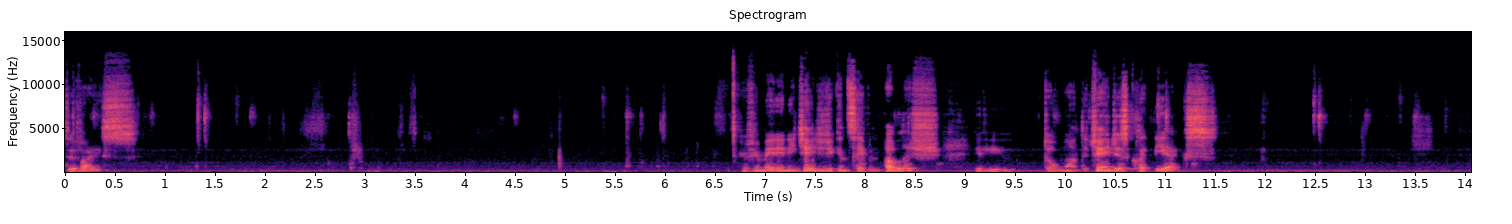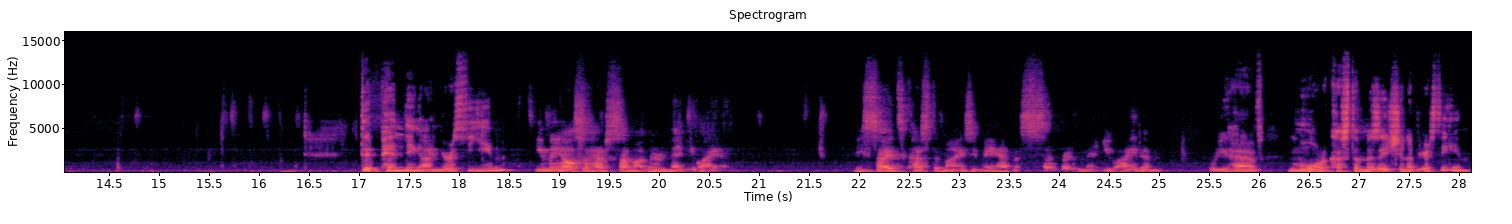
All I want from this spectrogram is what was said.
device? If you made any changes, you can save and publish. If you don't want the changes, click the X. Depending on your theme, you may also have some other menu item. Besides customize, you may have a separate menu item where you have more customization of your theme.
